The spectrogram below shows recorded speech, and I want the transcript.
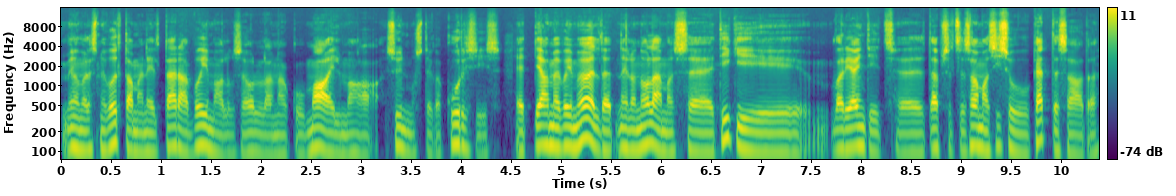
minu meelest me võtame neilt ära võimaluse olla nagu maailma sündmustega kursis. et jah, me võime öelda, et neil on olemas digivariandid, täpselt seesama sisu kätte saada,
